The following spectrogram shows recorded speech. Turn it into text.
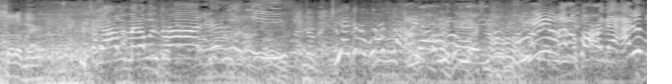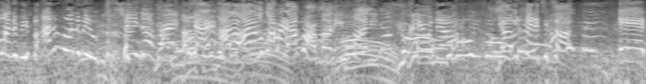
Shut up, nigga. Y'all, we met up with Throd and Nikki. Yeah, get a brush I know. Damn, I don't call her that. I just wanted to be. I just wanted to be change up, right? Okay. I don't. I don't call her call her money. Money. We're here with them. Yo, we just made a TikTok, and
